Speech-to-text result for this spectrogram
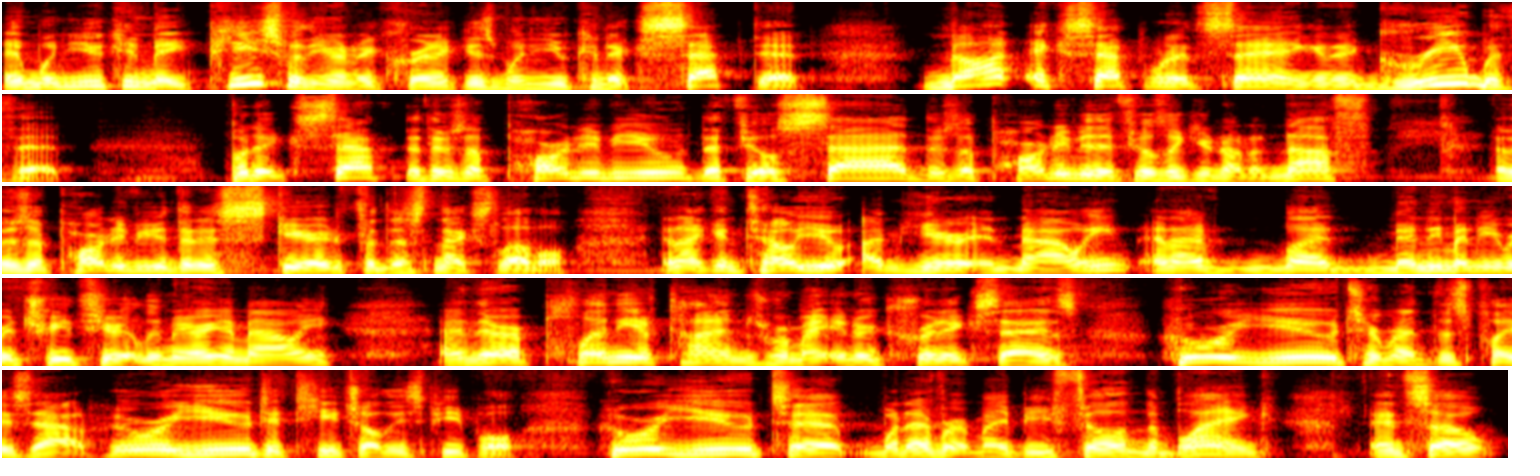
And when you can make peace with your inner critic is when you can accept it, not accept what it's saying and agree with it, but accept that there's a part of you that feels sad. There's a part of you that feels like you're not enough. And there's a part of you that is scared for this next level. And I can tell you, I'm here in Maui and I've led many, many retreats here at Lumeria Maui. And there are plenty of times where my inner critic says, who are you to rent this place out? Who are you to teach all these people? Who are you to whatever it might be, fill in the blank? And so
